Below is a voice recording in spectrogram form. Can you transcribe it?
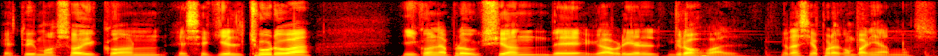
Estuvimos hoy con Ezequiel Churba y con la producción de Gabriel Grosval. Gracias por acompañarnos.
